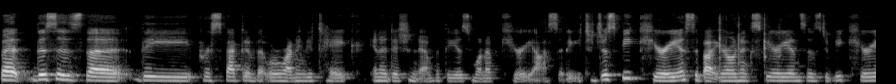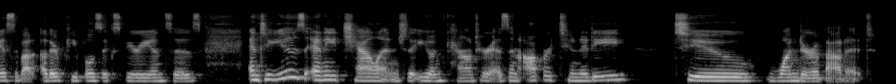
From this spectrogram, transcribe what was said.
But this is the, the perspective that we're wanting to take in addition to empathy is one of curiosity, to just be curious about your own experiences, to be curious about other people's experiences, and to use any challenge that you encounter as an opportunity to wonder about it,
